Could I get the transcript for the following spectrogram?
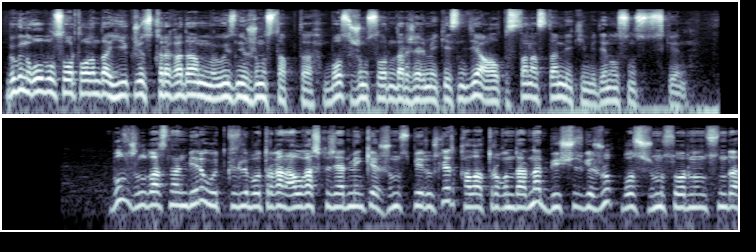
Бүгін облыс орталығында 240 адам өзіне жұмыс тапты. Бос жұмыс орындар жәрмеңкесінде 60-тан астам мекемеден ұсыныс түскен. Бұл жыл басынан бері өткізіліп отырған алғашқы жәрмеңке жұмыс берушілер қала тұрғындарына 500-ге жуық бос жұмыс орнын ұсынды.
